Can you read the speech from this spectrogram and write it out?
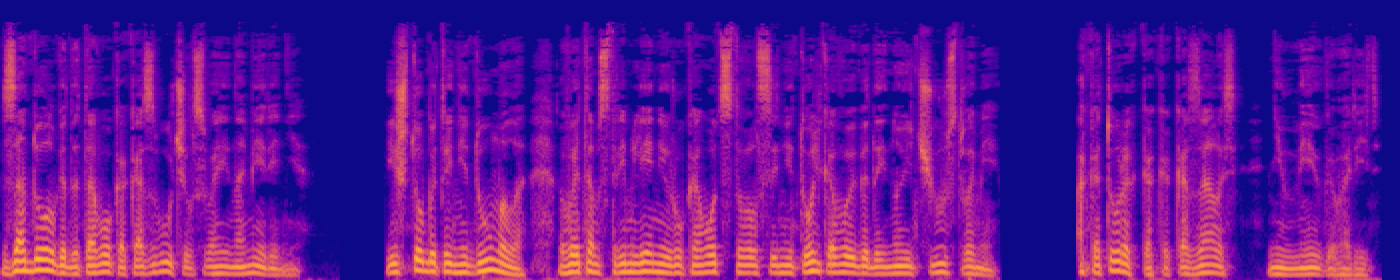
задолго до того, как озвучил свои намерения. И что бы ты ни думала, в этом стремлении руководствовался не только выгодой, но и чувствами, о которых, как оказалось, не умею говорить.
